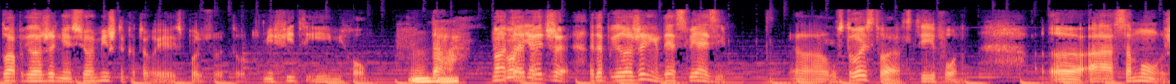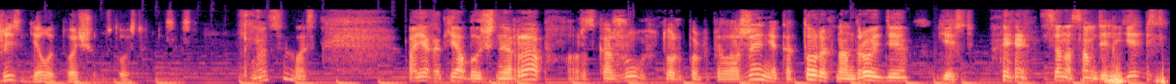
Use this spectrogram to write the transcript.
два приложения Xiaomi, которые я использую, это вот Mi Fit и Mi Home. Mm-hmm. Да. Но это, я... опять же, это приложение для связи э, устройства с телефоном. Э, а саму жизнь делают проще устройство непосредственно. Ну, согласен. А я, как яблочный раб, расскажу тоже про приложения, которых на андроиде есть. Все на самом деле есть.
